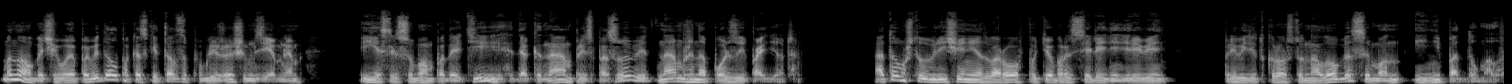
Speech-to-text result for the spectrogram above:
Много чего я повидал, пока скитался по ближайшим землям. И если с умом подойти, да к нам приспособит, нам же на пользу и пойдет. О том, что увеличение дворов путем расселения деревень приведет к росту налога, Симон и не подумал.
